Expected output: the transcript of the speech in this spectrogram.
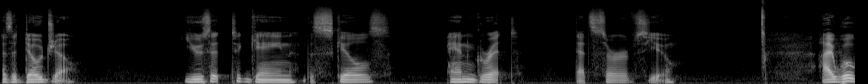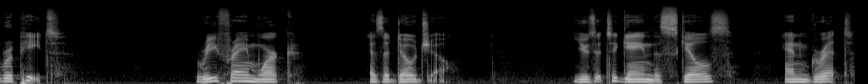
as a dojo. Use it to gain the skills and grit that serves you. I will repeat reframe work as a dojo. Use it to gain the skills and grit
